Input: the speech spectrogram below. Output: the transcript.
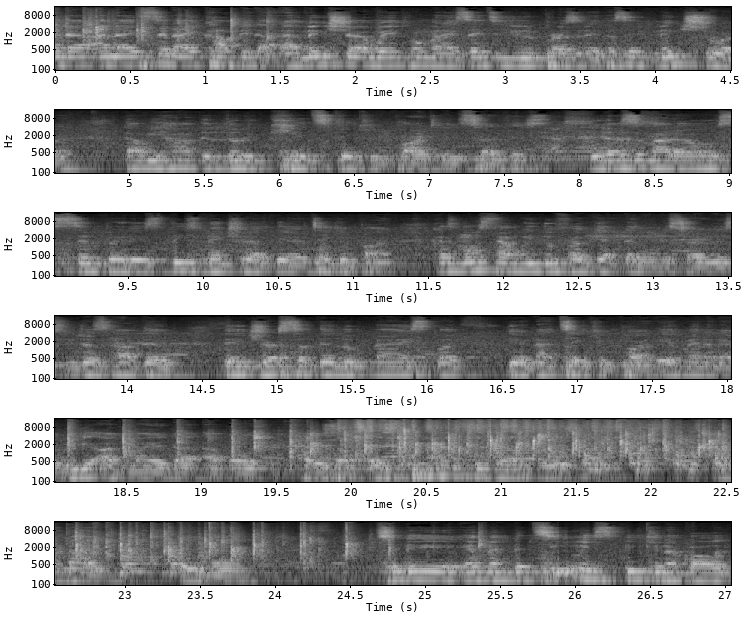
And I, and I said I copied that. I make sure I went home and I said to you, President, I said, make sure that we have the little kids taking part in service. It doesn't matter how simple it is, please make sure that they are taking part. Because most time we do forget them in the service. We just have them, they dress up, they look nice, but they're not taking part. Amen. And I really admire that about House of Amen. Amen. Today, amen, the team is speaking about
